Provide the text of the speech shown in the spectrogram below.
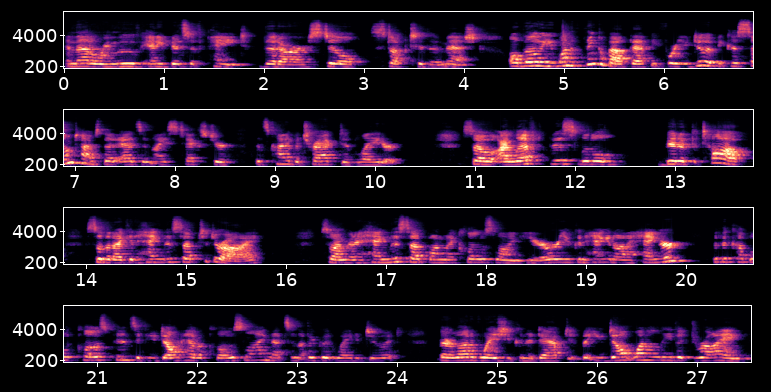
and that'll remove any bits of paint that are still stuck to the mesh. Although you want to think about that before you do it because sometimes that adds a nice texture that's kind of attractive later. So I left this little bit at the top so that I could hang this up to dry. So I'm going to hang this up on my clothesline here, or you can hang it on a hanger with a couple of clothespins. If you don't have a clothesline, that's another good way to do it. There are a lot of ways you can adapt it, but you don't want to leave it drying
